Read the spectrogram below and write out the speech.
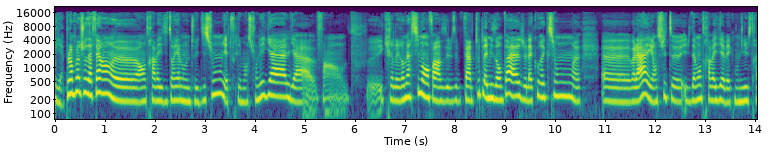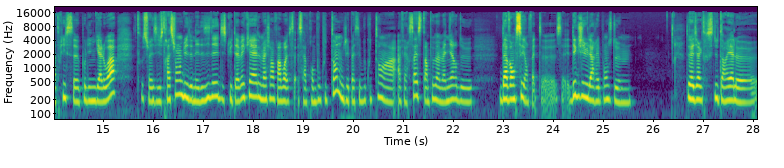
il y a plein plein de choses à faire hein, euh, en travail éditorial en auto-édition. Il y a toutes les mentions légales, il y a enfin écrire les remerciements, enfin faire toute la mise en page, la correction, euh, euh, voilà. Et ensuite évidemment travailler avec mon illustratrice Pauline Gallois sur les illustrations, lui donner des idées, discuter avec elle, machin. Enfin bref, ça, prend beaucoup de temps, donc j'ai passé beaucoup de temps à, faire ça. C'était un peu ma manière d'avancer en fait. dès que j'ai eu la réponse de de la directrice éditoriale euh,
